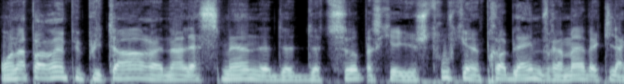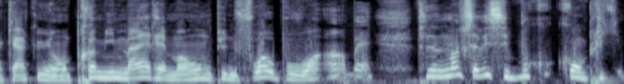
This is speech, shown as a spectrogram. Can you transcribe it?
On en parlera un peu plus tard euh, dans la semaine de, de ça, parce que je trouve qu'il y a un problème vraiment avec la CAQ. Ils ont promis mère et monde, puis une fois au pouvoir, ah ben, finalement, vous savez, c'est beaucoup compliqué.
